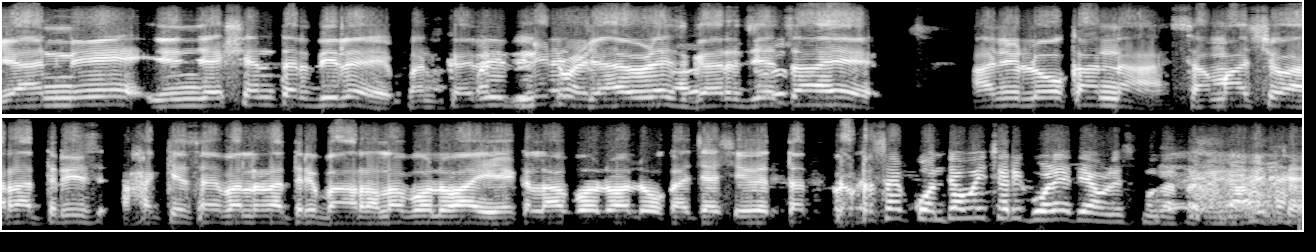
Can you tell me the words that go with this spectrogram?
यांनी इंजेक्शन तर दिलंय पण कधी नीट व्हायचं. ज्या वेळेस गरजेचं आहे आणि लोकांना समाजसेवा रात्री हाके साहेबाला रात्री बाराला बोलवा एकला बोलवा लोकांच्या सेवेत तत्पर डॉक्टर साहेब कोणत्या वैचारिक गोळ्या आहेत यावेळेस मग आता? काही आहेत का?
